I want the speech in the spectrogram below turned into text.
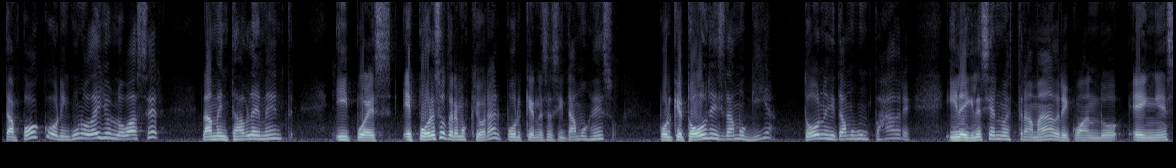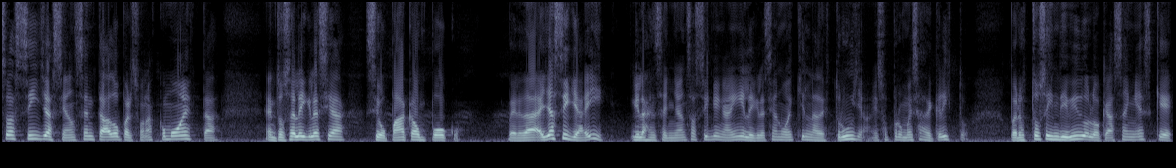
tampoco, ninguno de ellos lo va a hacer, lamentablemente. Y pues es por eso tenemos que orar, porque necesitamos eso, porque todos necesitamos guía. Todos necesitamos un padre. Y la iglesia es nuestra madre. Cuando en esas sillas se han sentado personas como esta, entonces la iglesia se opaca un poco, ¿verdad? Ella sigue ahí y las enseñanzas siguen ahí y la iglesia no hay quien la destruya. Eso es promesa de Cristo. Pero estos individuos lo que hacen es que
